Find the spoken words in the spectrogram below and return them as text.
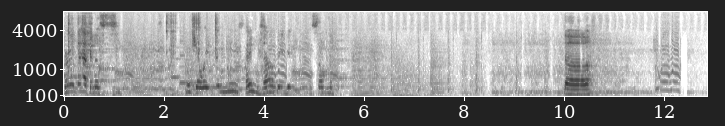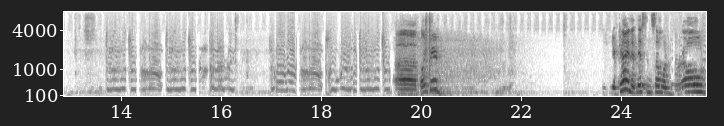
Burn the happiness. We shall wait for new things. I'll be getting some. Duh. Uh, Plankbeard? You're kind of missing someone, bro.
